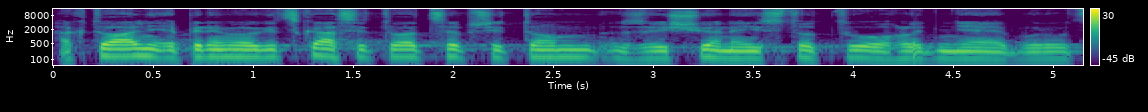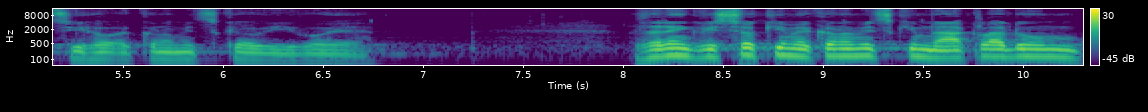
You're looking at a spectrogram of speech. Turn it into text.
Aktuální epidemiologická situace přitom zvyšuje nejistotu ohledně budoucího ekonomického vývoje. Vzhledem k vysokým ekonomickým nákladům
